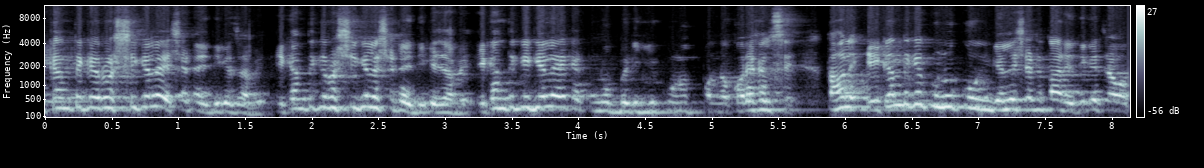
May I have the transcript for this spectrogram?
এখান থেকে রশ্মি গেলে সেটা এদিকে যাবে, এখান থেকে রশ্মি গেলে সেটা এদিকে যাবে, এখান থেকে গেলে নব্বই ডিগ্রি কোণ উৎপন্ন করে ফেলছে। তাহলে এখান থেকে কোনো কোণ গেলে সেটা তার এদিকে যাওয়া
